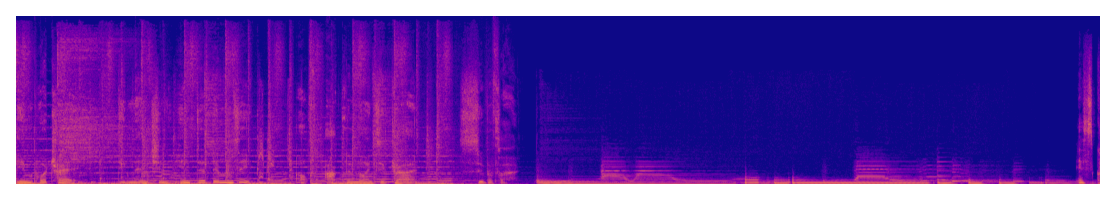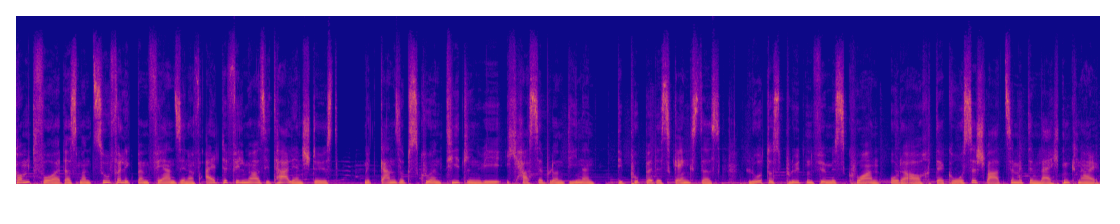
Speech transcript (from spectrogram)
Im Portrait, die Menschen hinter der Musik auf 98.3 Superfly. Es kommt vor, dass man zufällig beim Fernsehen auf alte Filme aus Italien stößt, mit ganz obskuren Titeln wie Ich hasse Blondinen, Die Puppe des Gangsters, Lotusblüten für Miss Korn oder auch Der große Schwarze mit dem leichten Knall.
